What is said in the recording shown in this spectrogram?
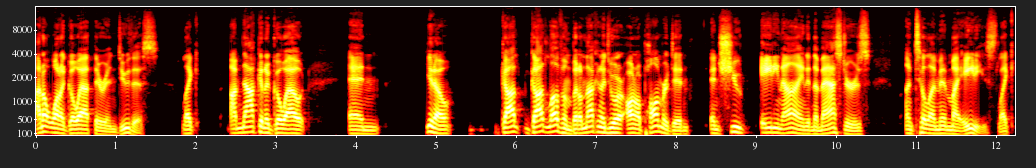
I don't want to go out there and do this. Like, I'm not going to go out and, you know, God, God love him, but I'm not going to do what Arnold Palmer did and shoot 89 in the Masters until I'm in my 80s. Like,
